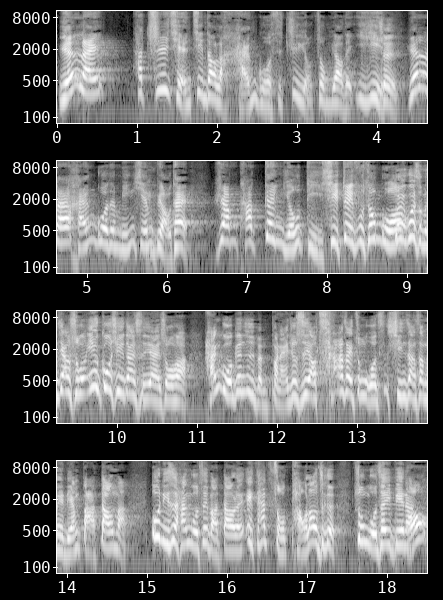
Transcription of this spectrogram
原来他之前进到了韩国是具有重要的意义，是原来韩国的明显表态让他更有底气对付中国。对，为什么这样说？因为过去一段时间来说话，韩国跟日本本来就是要插在中国心脏上面两把刀嘛。问题是韩国这把刀呢？哎，他走跑到这个中国这一边了、啊。哦，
